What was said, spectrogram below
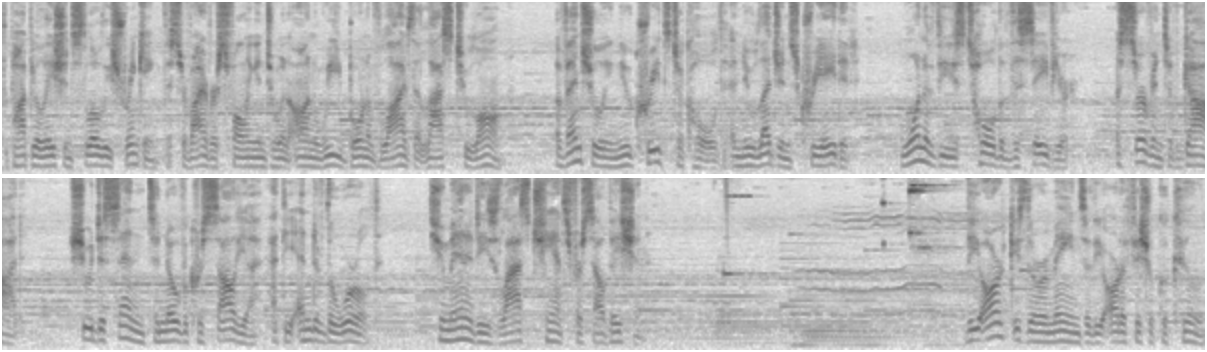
The population slowly shrinking, the survivors falling into an ennui born of lives that last too long. Eventually, new creeds took hold and new legends created. One of these told of the Savior, a servant of God. She would descend to Nova Chrysalia at the end of the world, humanity's last chance for salvation. The Ark is the remains of the artificial cocoon,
